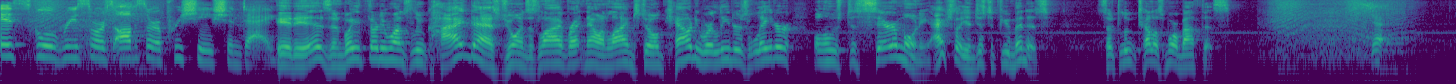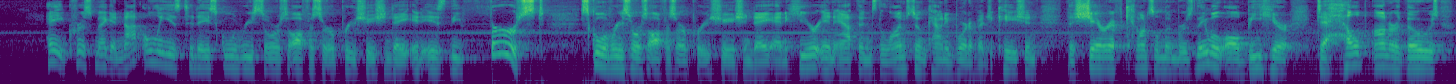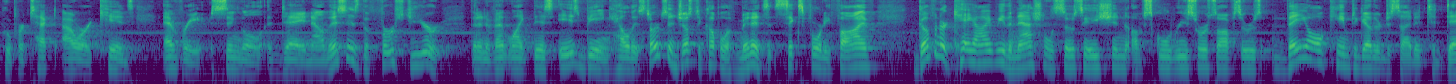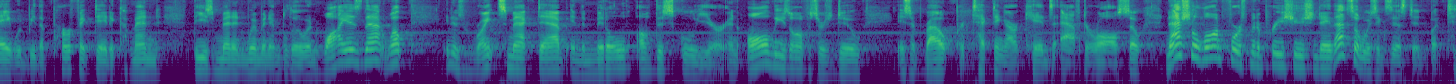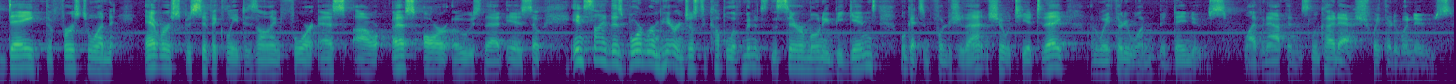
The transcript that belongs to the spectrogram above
is School Resource Officer Appreciation Day. It is, and WAAY 31's Luke Hydash joins us live right now in Limestone County, where leaders later will host a ceremony, actually in just a few minutes. So, Luke, tell us more about this. Yeah. Hey, Chris Megan, not only is today School Resource Officer Appreciation Day, it is the first School Resource Officer Appreciation Day. And here in Athens, the Limestone County Board of Education, the sheriff, council members, they will all be here to help honor those who protect our kids every single day. Now, this is the first year that an event like this is being held. It starts in just a couple of minutes at 645. Governor Kay Ivey, the National Association of School Resource Officers, they all came together, decided today would be the perfect day to commend these men and women in blue. And why is that? Well, it is right smack dab in the middle of the school year, and all these officers do is about protecting our kids after all. So, National Law Enforcement Appreciation Day, that's always existed, but today, the first one ever specifically designed for SROs, that is. So, inside this boardroom here, in just a couple of minutes, the ceremony begins. We'll get some footage of that and show it to you today on WAAY 31 Midday News. Live in Athens, Luke Hydash, WAAY 31 News.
